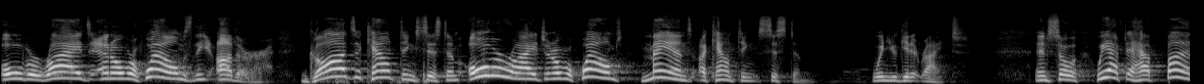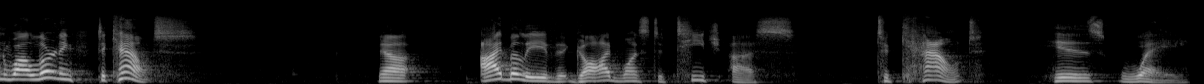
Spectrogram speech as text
overrides and overwhelms the other. God's accounting system overrides and overwhelms man's accounting system when you get it right. And so we have to have fun while learning to count. Now, I believe that God wants to teach us to count His way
